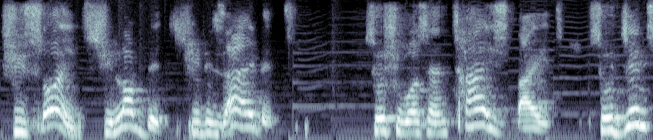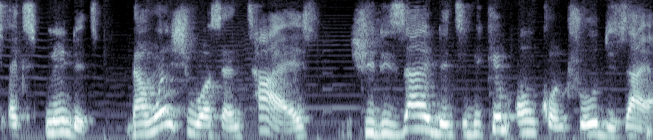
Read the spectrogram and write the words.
She saw it. She loved it. She desired it. So she was enticed by it. So James explained it that when she was enticed, she desired it, it became uncontrolled desire.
